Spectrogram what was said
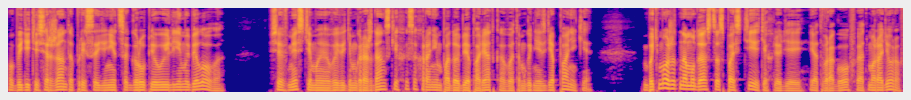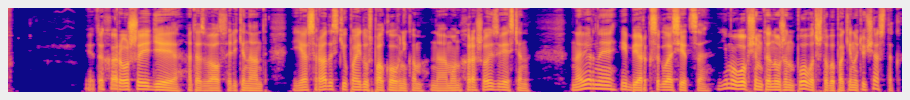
Убедите сержанта присоединиться к группе Уильяма Белова. Все вместе мы выведем гражданских и сохраним подобие порядка в этом гнезде паники. Быть может, нам удастся спасти этих людей и от врагов, и от мародеров». «Это хорошая идея», — отозвался лейтенант. «Я с радостью пойду с полковником, нам он хорошо известен». Наверное, и Берг согласится. Ему, в общем-то, нужен повод, чтобы покинуть участок.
